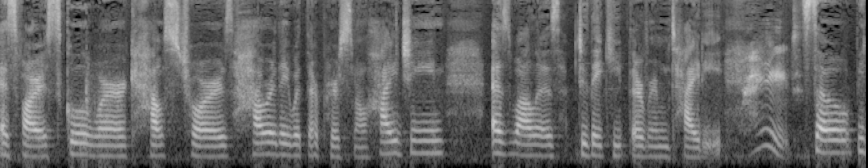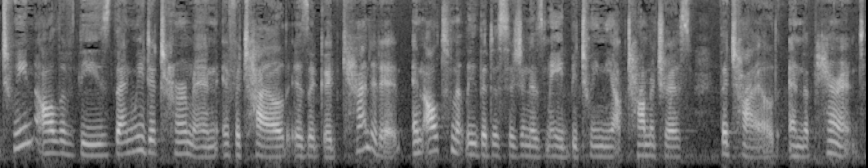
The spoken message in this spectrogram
as far as schoolwork, house chores, how are they with their personal hygiene, as well as do they keep their room tidy. Right. So between all of these, then we determine if a child is a good candidate, and ultimately the decision is made between the optometrist, the child, and the parent.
